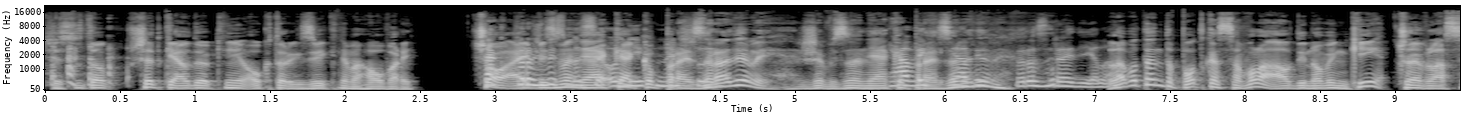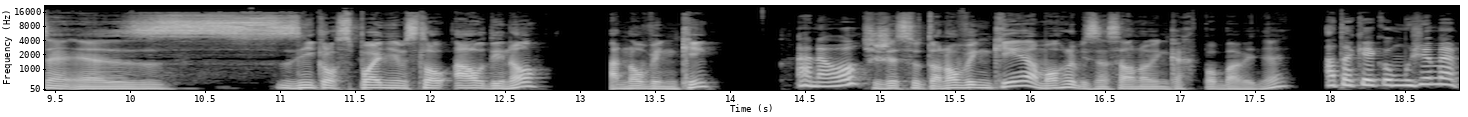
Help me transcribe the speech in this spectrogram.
že sú to všetky audioknihy, o ktorých zvykneme hovoriť. Čo, tak, aj by sme nejaké ako nešli? prezradili? Že by sme nejaké ja bych, prezradili? Ja bych rozradila. Lebo tento podcast sa volá Audi novinky, čo je vlastne e, z, vzniklo spojením slov Audino, a novinky. Ano. Čiže jsou to novinky a mohli bychom se o novinkách pobavit, ne? A tak jako můžeme,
